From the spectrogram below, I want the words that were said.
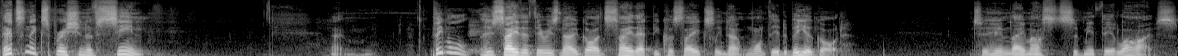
that's an expression of sin. People who say that there is no God say that because they actually don't want there to be a God to whom they must submit their lives.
